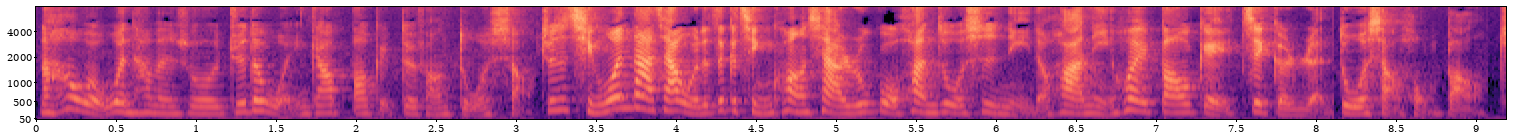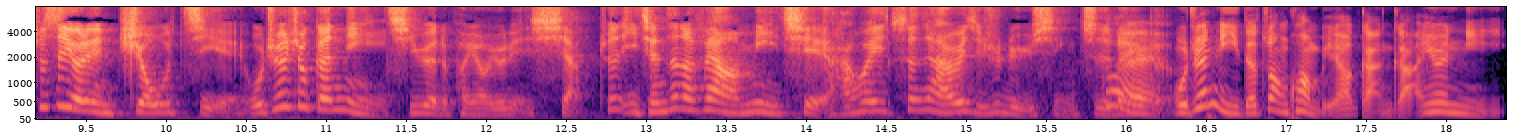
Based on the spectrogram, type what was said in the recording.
然后我问他们说，觉得我应该要包给对方多少？就是请问大家，我的这个情况下，如果换作是你的话，你会包给这个人多少红包？就是有点纠结。我觉得就跟你七月的朋友有点像，就是以前真的非常密切，还会甚至还会一起去旅行之类的。我觉得你的状况比较尴尬，因为你。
